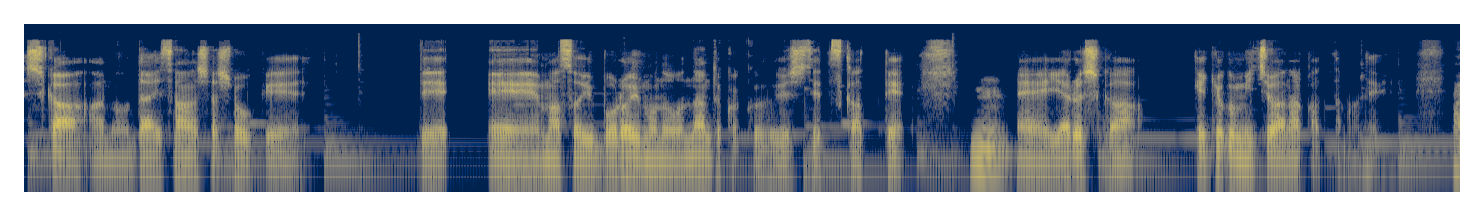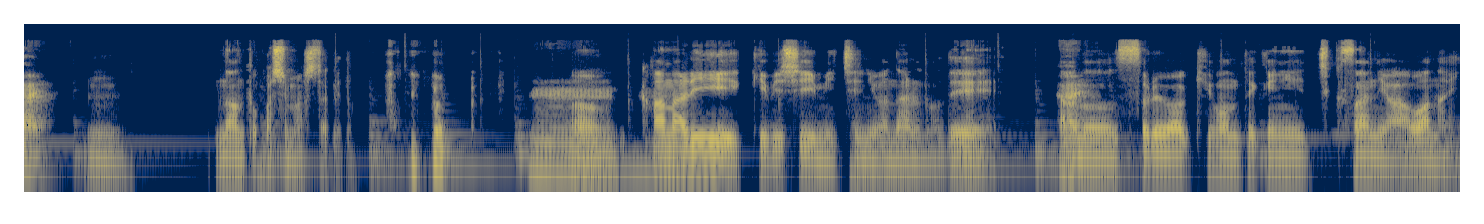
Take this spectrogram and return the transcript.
しか、あの、第三者承継で、えーまあそういうボロいものを何とか工夫して使って、うん。えーやるしか結局道はなかったので、はい。うん。なんとかしましたけど。ううん。かな、り厳しい道にはなるので、あの、それは基本的に畜産には合わない。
